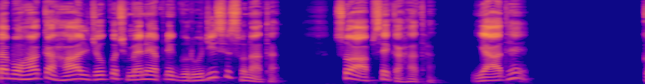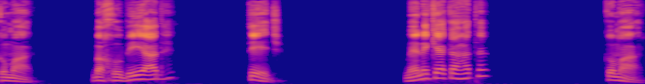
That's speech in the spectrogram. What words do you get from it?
तब वहाँ का हाल जो कुछ मैंने अपने गुरुजी से सुना था, सो आपसे कहा था, याद है? कुमार, बखूबी याद है, तेज। मैंने क्या कहा था? कुमार,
